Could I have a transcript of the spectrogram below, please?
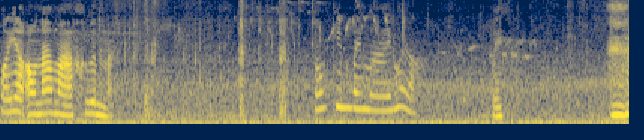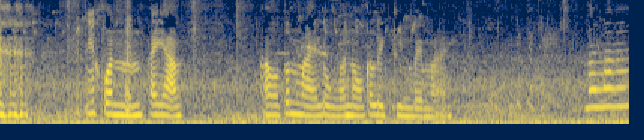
โอ้ยอยากเอาหน้ามาขึ้นน่ะน้องกินใบไม้ด้วยอะเฮ้ยมีคนพยายาม เอาต้นไม้ลงแล้วน้องก็เลยกินใบไม้น่ารัก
